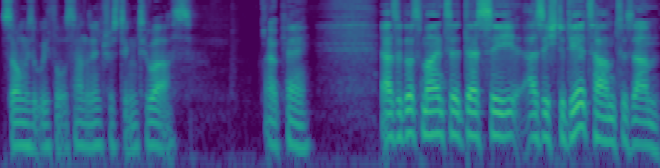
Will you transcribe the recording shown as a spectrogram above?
songs that we thought sounded interesting to us. Okay. Also Gus meinte, dass Sie, als Sie studiert haben zusammen,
